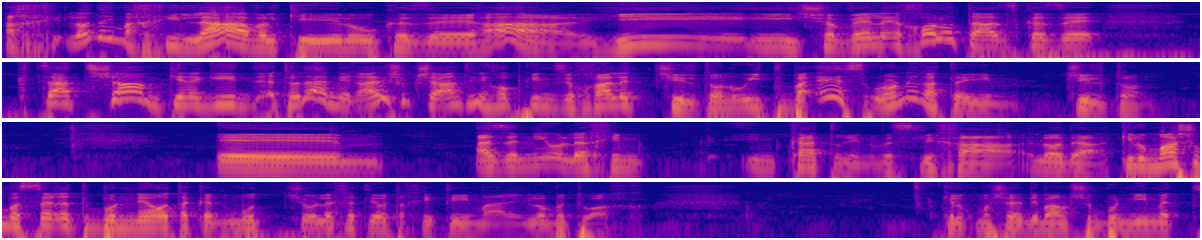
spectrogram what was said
אכ... לא יודע אם אכילה, אבל כאילו כזה, אה, היא, היא שווה לאכול אותה, אז כזה, קצת שם, כי נגיד, אתה יודע, נראה לי שכשאנטוני הופקינס יאכל את צ'ילטון, הוא יתבאס, הוא לא נראה טעים. צ'ילטון. אמ, אז אני הולך עם, עם קטרין, וסליחה, לא יודע, כאילו משהו בסרט בונה אותה כדמות שהולכת להיות הכי טעימה, אני לא בטוח. כאילו כמו שדיברנו שבונים את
